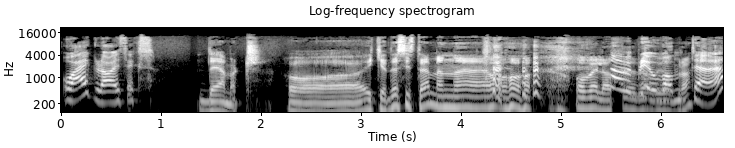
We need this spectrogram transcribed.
Og jeg er glad i sex. Det er mørkt. Og ikke det siste, men eh, og, og vel at Jeg det blir jo vant til det.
